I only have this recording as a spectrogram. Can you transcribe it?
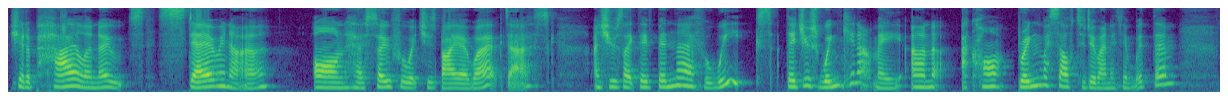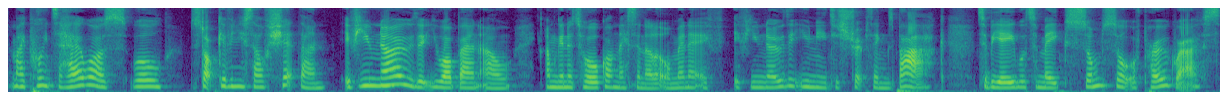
she had a pile of notes staring at her on her sofa, which is by her work desk. And she was like, they've been there for weeks. They're just winking at me, and I can't bring myself to do anything with them. My point to her was, well, stop giving yourself shit then. If you know that you are burnt out, I'm going to talk on this in a little minute. If if you know that you need to strip things back to be able to make some sort of progress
